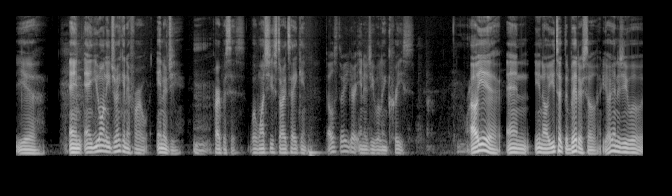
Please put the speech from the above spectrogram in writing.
Yeah. And and you only drinking it for energy purposes. Well, once you start taking those three, your energy will increase. Oh yeah, and you know you took the bitter, so your energy will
